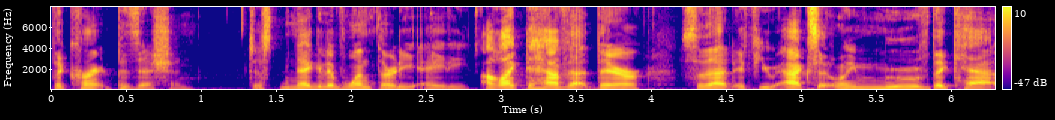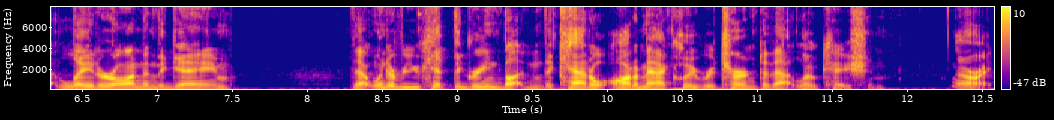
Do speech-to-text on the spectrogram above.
the current position, just negative 130, 80. I like to have that there so that if you accidentally move the cat later on in the game, that whenever you hit the green button, the cat will automatically return to that location. All right.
